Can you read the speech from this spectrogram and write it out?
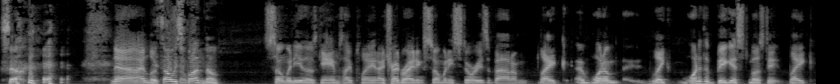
So no i looked it's always so fun many, though. so many of those games i played i tried writing so many stories about them like uh, one of like one of the biggest most like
